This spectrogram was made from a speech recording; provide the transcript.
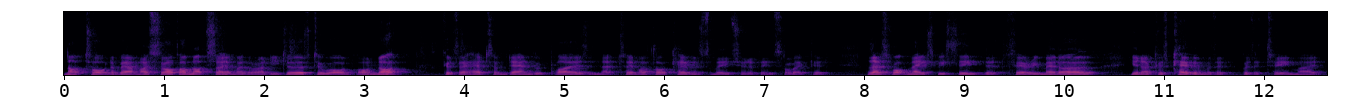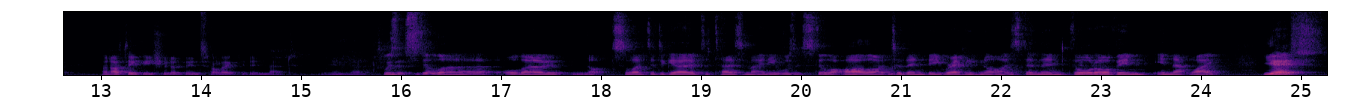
not talking about myself, I'm not saying whether I deserved to or, or not, because they had some damn good players in that team. I thought Kevin Smead should have been selected. But that's what makes me think that Fairy Meadow, you know, because Kevin was a was a teammate, and I think he should have been selected in that. In that. Was it still a, although not selected to go to Tasmania, was it still a highlight to then be recognised and then thought of in, in that way? Yes,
